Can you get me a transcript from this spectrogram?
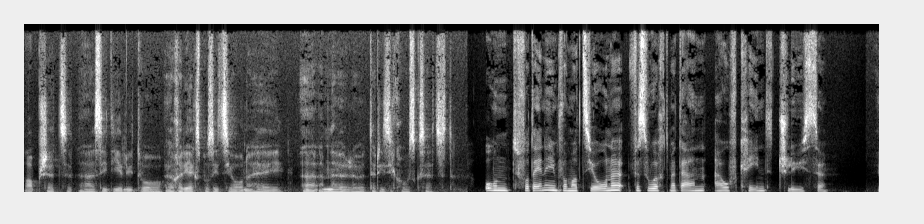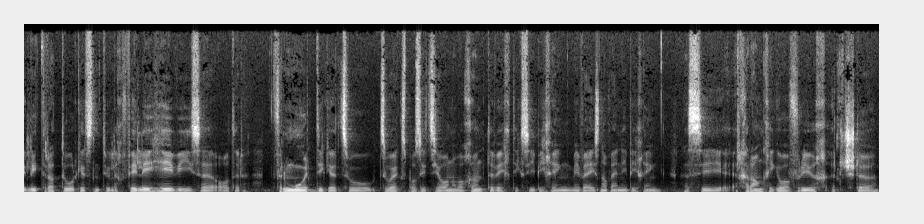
abschätzen, äh, sind die Leute, die höhere Expositionen haben, äh, einem erhöhten Risiko ausgesetzt. Und von diesen Informationen versucht man dann auch auf Kinder zu schliessen. In der Literatur gibt es natürlich viele Hinweise oder Vermutungen zu, zu Expositionen, die könnten wichtig sein bei Kindern. Wir wissen noch wenig bei Kindern. Es sind Erkrankungen, die früh entstehen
